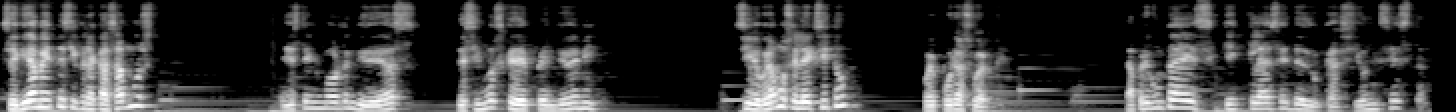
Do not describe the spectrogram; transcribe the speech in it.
Seguidamente, si fracasamos en este mismo orden de ideas, decimos que dependió de mí. Si logramos el éxito, fue pura suerte. La pregunta es, ¿qué clase de educación es esta?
